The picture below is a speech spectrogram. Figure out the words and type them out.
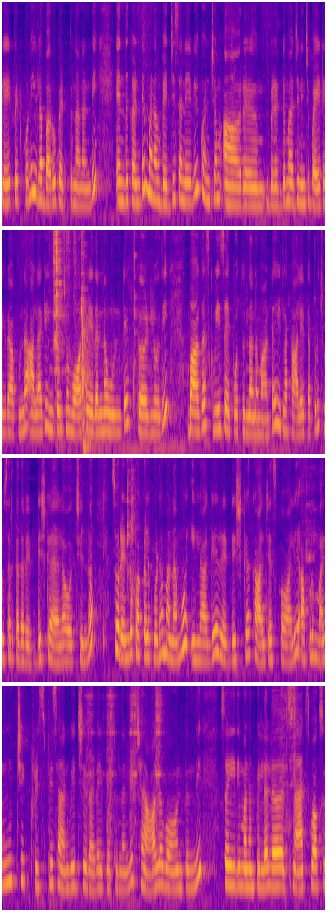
ప్లేట్ పెట్టుకొని ఇలా బరువు పెడుతున్నానండి. ఎందుకంటే మనం వెజ్జెస్ అనేవి కొంచెం రె- బ్రెడ్ మధ్య నుంచి బయటకు రాకుండా అలాగే ఇంకొంచెం వాటర్ ఏదన్నా ఉంటే కర్డ్లోది బాగా స్క్వీజ్ అయిపోతుంది అన్నమాట ఇట్లా కాలేటప్పుడు చూసారు కదా రెడ్డిష్గా ఎలా వచ్చిందో. సో రెండు పక్కలు కూడా మనము ఇలాగే రెడ్డిష్గా కాల్ చేసుకోవాలి. అప్పుడు మంచి క్రిస్పీ శాండ్విచ్ రెడీ అయిపోతుందండి. చాలా బాగుంటుంది. సో ఇది మనం పిల్లల స్నాక్స్ బాక్స్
